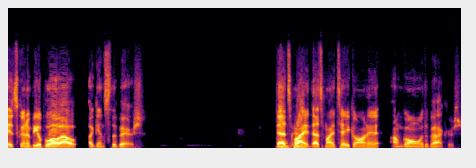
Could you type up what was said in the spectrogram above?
It's going to be a blowout against the Bears. That's Okay. my that's my take on it. I'm going with the Packers.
